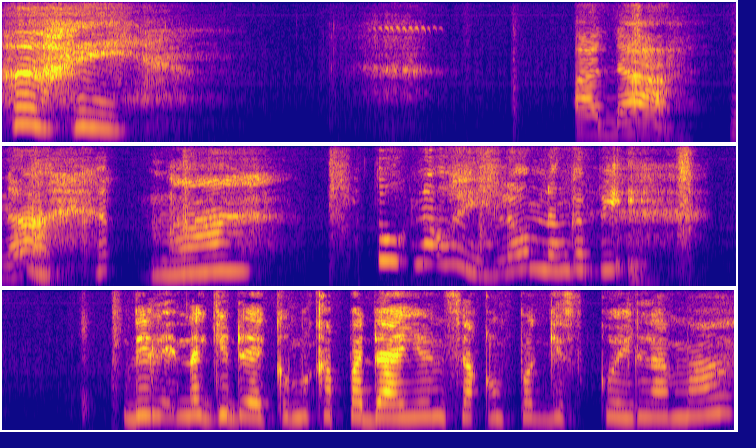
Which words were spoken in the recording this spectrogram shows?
Ay, Ana, na. ma, Tug na oy, lawom ng gabi eh. Dili na gyud ay ko makapadayon sa akong pag-eskwela, ma.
